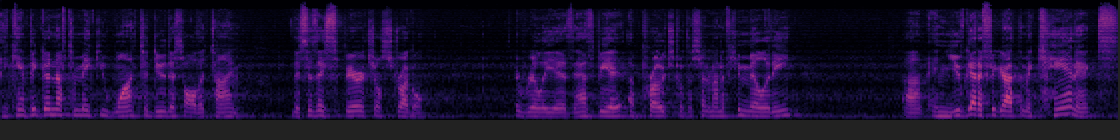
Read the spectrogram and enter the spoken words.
he can't be good enough to make you want to do this all the time. This is a spiritual struggle. It really is. It has to be approached with a certain amount of humility. Um, and you've got to figure out the mechanics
